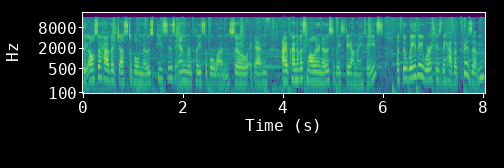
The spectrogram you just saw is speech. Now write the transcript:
They also have adjustable nose pieces and replaceable ones. So again, I have kind of a smaller nose, so they stay on my face. But the way they work is they have a prism,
